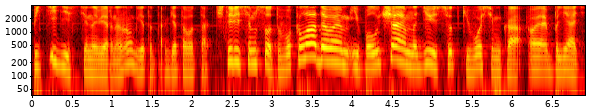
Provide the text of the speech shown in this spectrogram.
50, наверное, ну где-то так, где-то вот так. 4700 выкладываем и получаем, надеюсь, все-таки 8к. Ой, блядь.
